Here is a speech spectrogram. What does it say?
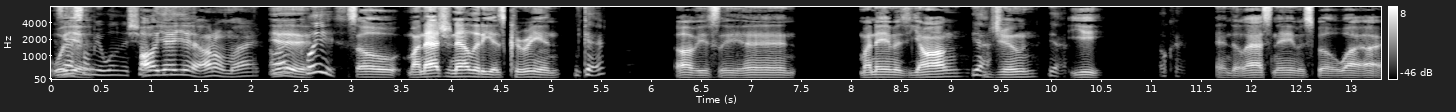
Well, that yeah. something you're willing to share? Oh yeah, yeah. I don't mind. All yeah. right, please. So my nationality is Korean, Okay. obviously, and my name is Yang Yeah. Jun Yeah. Yi, Okay. and the last name is spelled Y I,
